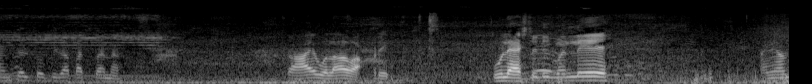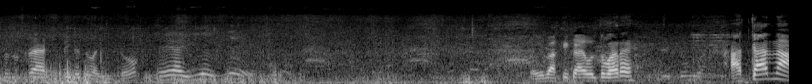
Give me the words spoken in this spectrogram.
अंकल टोपीचा पत्ता ना. काय बोला बापरे. फुल ऍस्टेटिक म्हणले आणि आमचं दुसरं ऍस्टेटिक येतो भाई तो ए ये ये. भाई बाकी काय बोलतो बरं आहे? हात ना.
